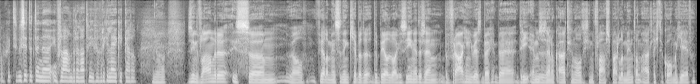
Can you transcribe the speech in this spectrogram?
ja, Goed. Hoe zit het in, uh, in Vlaanderen? Laten we even vergelijken, Karel. Ja, dus in Vlaanderen is um, wel, vele mensen denk ik hebben de, de beelden wel gezien. Hè. Er zijn bevragingen geweest bij, bij 3M. Ze zijn ook uitgenodigd in het Vlaams parlement om uitleg te komen geven.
